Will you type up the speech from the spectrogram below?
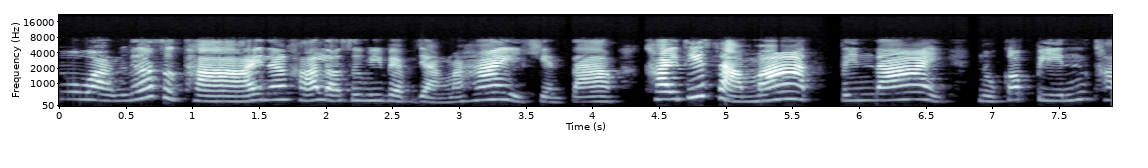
ส่วนเรื่องสุดท้ายนะคะ เราซื้อมีแบบอย่างมาให้เขียนตาม ใครที่สามารถปริ้นได้ หนูก็ปริ้น ใคร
